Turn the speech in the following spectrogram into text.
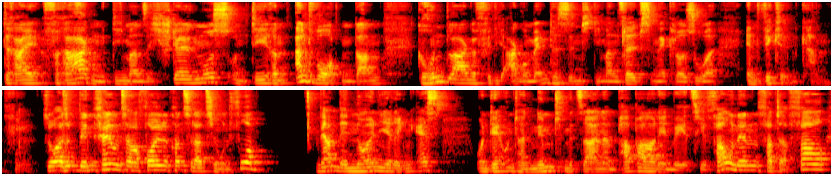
drei Fragen, die man sich stellen muss und deren Antworten dann Grundlage für die Argumente sind, die man selbst in der Klausur entwickeln kann. So, also wir stellen uns aber folgende Konstellation vor. Wir haben den neunjährigen S und der unternimmt mit seinem Papa, den wir jetzt hier V nennen, Vater V,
